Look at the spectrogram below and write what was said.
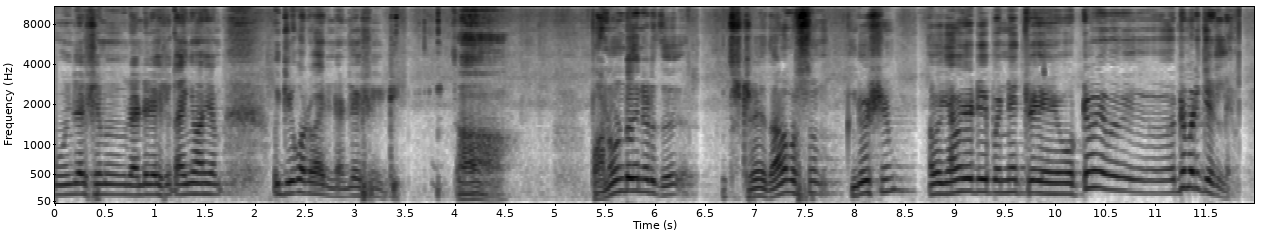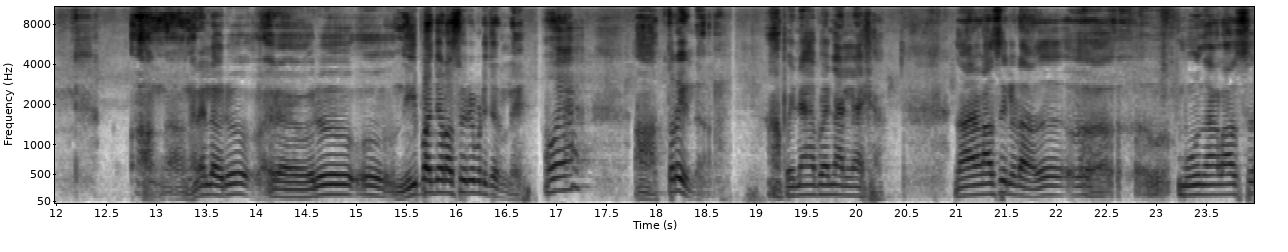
മൂന്ന് ലക്ഷം രണ്ട് ലക്ഷം കഴിഞ്ഞ മാസം ഇച്ചിരി കുറവായിരുന്നു രണ്ട് ലക്ഷം കിട്ടി. ആ പണമുണ്ട് നിന്റെ അടുത്ത് പക്ഷേ ഇതാണ് പ്രശ്നം. എന്റെ വിഷയം? അപ്പോൾ ഞാൻ വിചാരിച്ചു ഈ പെണ്ണെ ഒട്ടും ഒട്ടും പഠിച്ചിട്ടില്ലേ. അങ്ങ- അങ്ങനെയല്ല ഒരു ഒരു നീ ഇപ്പം അഞ്ചാം ക്ലാസ് വരെ പഠിച്ചിട്ടില്ലേ? ഓ ആ അത്രയില്ല. ആ പിന്നെ പിന്നെ നല്ല ആശ നാലാം ക്ലാസ് ഇല്ലടാ അത് മൂന്നാം ക്ലാസ്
